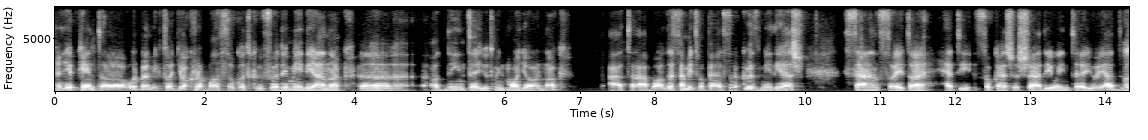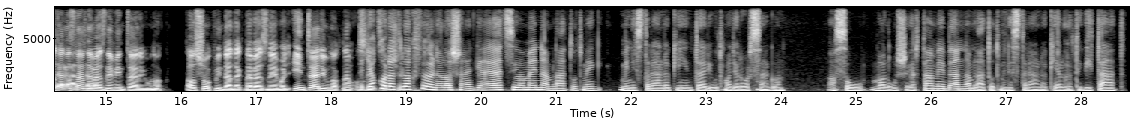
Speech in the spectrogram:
Egyébként a Orbán Viktor gyakrabban szokott külföldi médiának adni interjút, mint magyarnak általában, leszámítva persze a közmédiás szánszait, a heti szokásos rádió interjúját. Hát én azt nem nevezném interjúnak. Az sok mindennek nevezném, hogy interjúnak nem. A Gyakorlatilag fölnő lassan egy generáció, amely nem látott még miniszterelnöki interjút Magyarországon. A szó valós értelmében nem látott miniszterelnök jelölti vitát.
